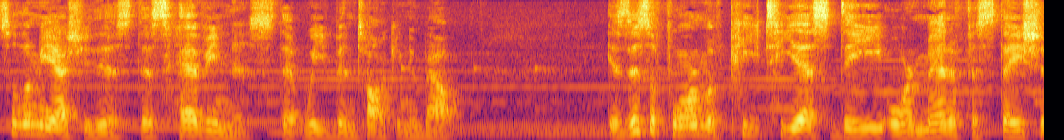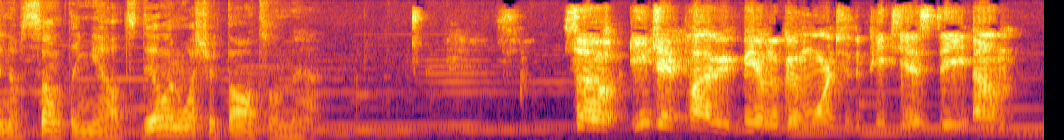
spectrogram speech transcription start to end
So let me ask you this this heaviness that we've been talking about, is this a form of PTSD or manifestation of something else? Dylan, what's your thoughts on that? So EJ probably be able to go more into the PTSD. Um,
